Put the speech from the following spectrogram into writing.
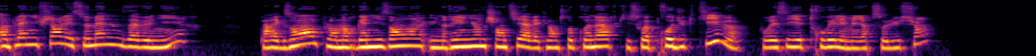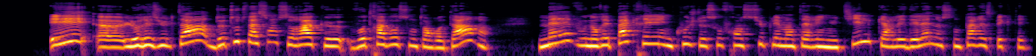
en planifiant les semaines à venir. Par exemple, en organisant une réunion de chantier avec l'entrepreneur qui soit productive pour essayer de trouver les meilleures solutions. Et euh, le résultat, de toute façon, sera que vos travaux sont en retard, mais vous n'aurez pas créé une couche de souffrance supplémentaire inutile car les délais ne sont pas respectés.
